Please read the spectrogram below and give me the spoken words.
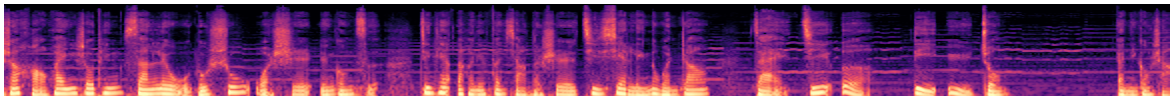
上好，欢迎收听三六五读书，我是云公子。今天来和您分享的是季羡林的文章，在饥饿地狱中，邀您共赏。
